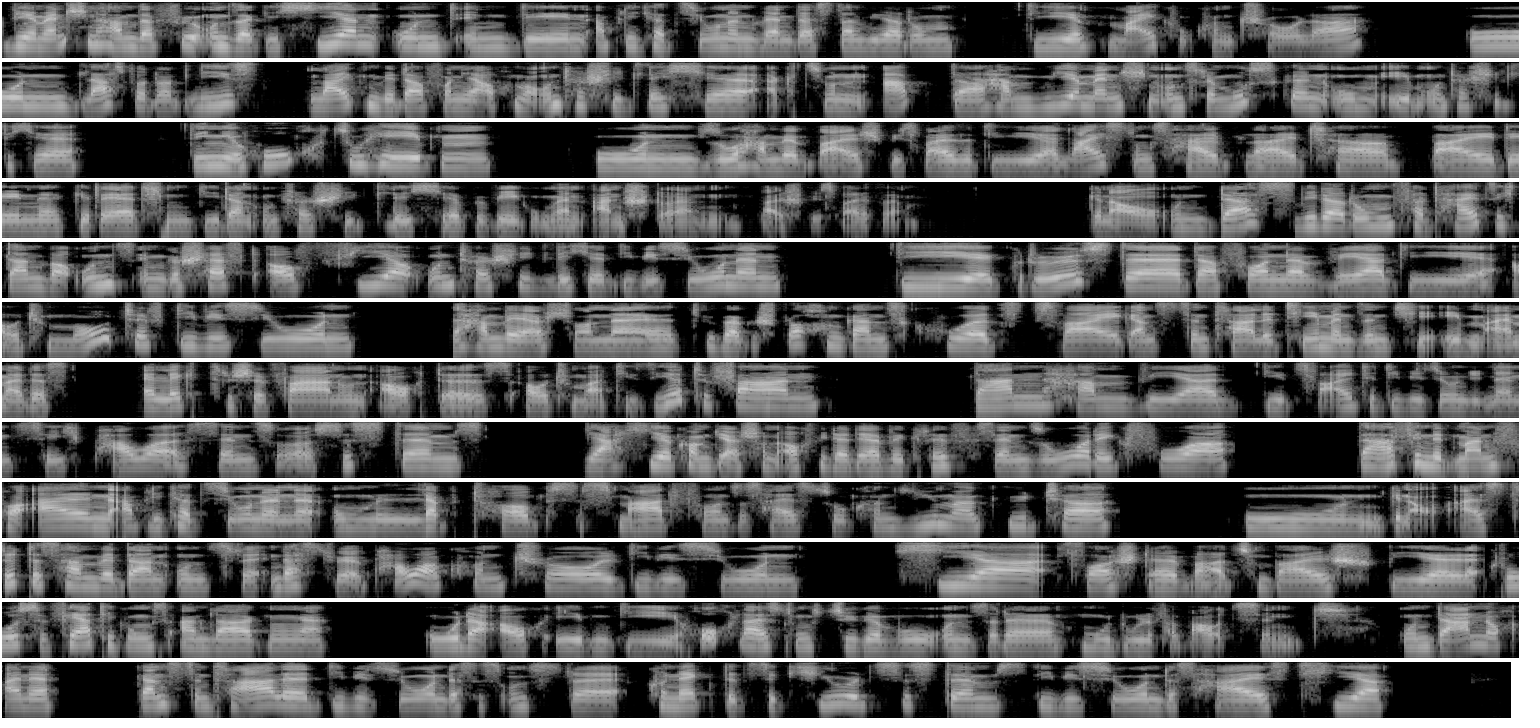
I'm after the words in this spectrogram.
Wir Menschen haben dafür unser Gehirn und in den Applikationen werden das dann wiederum die Microcontroller. Und last but not least leiten wir davon ja auch immer unterschiedliche Aktionen ab. Da haben wir Menschen unsere Muskeln, um eben unterschiedliche Dinge hochzuheben und so haben wir beispielsweise die Leistungshalbleiter bei den Geräten, die dann unterschiedliche Bewegungen ansteuern, beispielsweise. Genau, und das wiederum verteilt sich dann bei uns im Geschäft auf vier unterschiedliche Divisionen. Die größte davon wäre die Automotive Division. Da haben wir ja schon äh, drüber gesprochen, ganz kurz. Zwei ganz zentrale Themen sind hier eben einmal das elektrische Fahren und auch das automatisierte Fahren. Dann haben wir die zweite Division, die nennt sich Power Sensor Systems. Ja, hier kommt ja schon auch wieder der Begriff Sensorik vor. Da findet man vor allem Applikationen um Laptops, Smartphones, das heißt so Consumergüter. Und genau, als drittes haben wir dann unsere Industrial Power Control Division. Hier vorstellbar zum Beispiel große Fertigungsanlagen oder auch eben die Hochleistungszüge, wo unsere Module verbaut sind. Und dann noch eine ganz zentrale Division, das ist unsere Connected Secured Systems Division. Das heißt, hier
